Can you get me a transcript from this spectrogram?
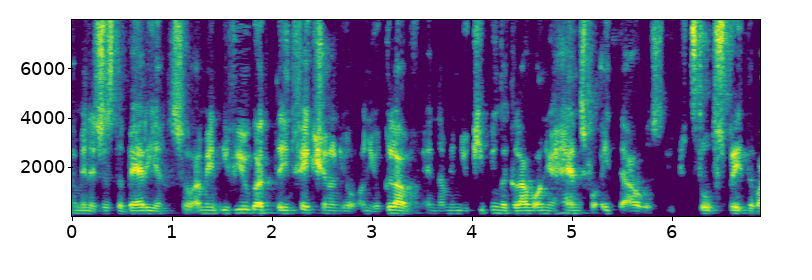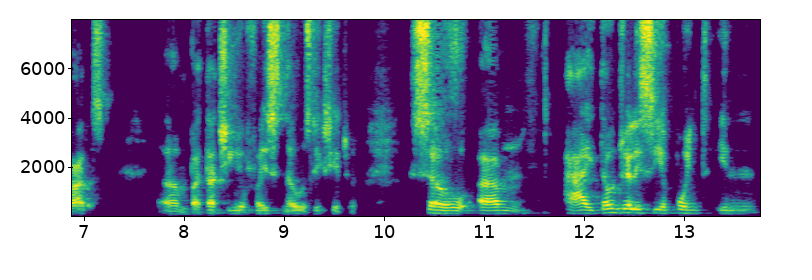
I mean, it's just a barrier. So I mean, if you got the infection on your on your glove, and I mean, you're keeping the glove on your hands for eight hours, you could still spread the virus um, by touching your face, nose, etc. So um, I don't really see a point in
